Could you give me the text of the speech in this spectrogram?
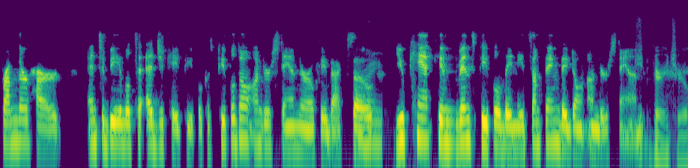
from their heart and to be able to educate people because people don't understand neurofeedback so right. you can't convince people they need something they don't understand Very true.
